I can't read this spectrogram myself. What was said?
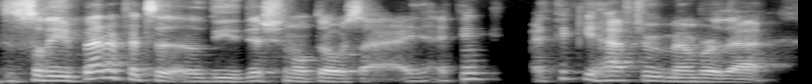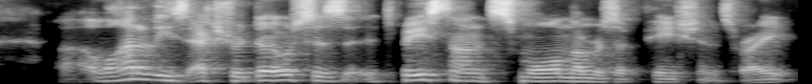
so the benefits of the additional dose, I, I think I think you have to remember that a lot of these extra doses, it's based on small numbers of patients, right?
